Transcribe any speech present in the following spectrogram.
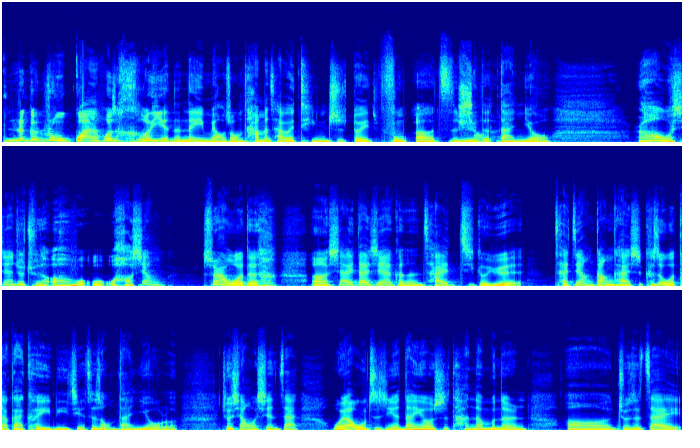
那个入关或者合眼的那一秒钟，他们才会停止对父呃子女的担忧。然后我现在就觉得哦，我我我好像虽然我的呃下一代现在可能才几个月。才这样刚开始，可是我大概可以理解这种担忧了。就像我现在，我要无止境的担忧是他能不能，呃，就是在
